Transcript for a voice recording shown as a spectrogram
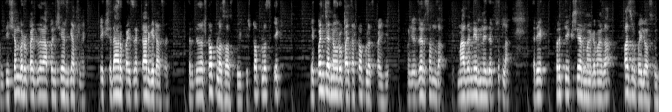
मग ते शंभर रुपयाचा जर आपण शेअर्स घेतला एकशे दहा रुपयाचं टार्गेट असेल तर त्याचा स्टॉप लॉस असतो की स्टॉप लॉस एक एक पंच्याण्णव रुपयाचा स्टॉप लॉस पाहिजे. म्हणजे जर समजा माझा निर्णय जर चुकला तर एक प्रत्येक शेअर मागे माझा पाच रुपये लॉस होईल.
